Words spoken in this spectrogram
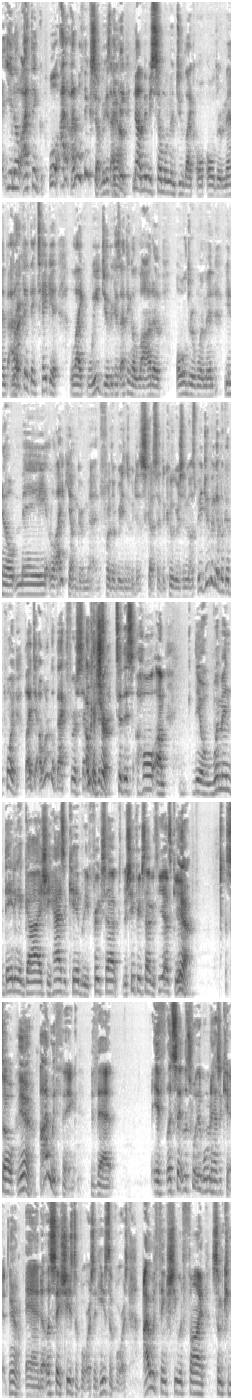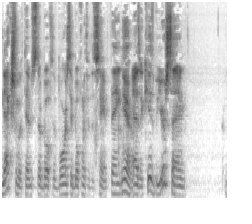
You know, I think. Well, I, I don't think so because I Yeah. think now maybe some women do like o- older men, but I Right. don't think they take it like we do because I think a lot of older women, you know, may like younger men for the reasons we discussed, like the cougars and most. But you do bring up a good point. But I, do- I want to go back for a second. Okay, to this, sure. To this whole, um, you know, women dating a guy. She has a kid, but he freaks out. She freaks out because he has kids. Yeah, So yeah, I would think that if let's say let's say a woman has a kid yeah. and uh, let's say she's divorced and he's divorced, I would think she would find some connection with him. So they're both divorced; they both went through the same thing Yeah. as a kids. But you're saying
